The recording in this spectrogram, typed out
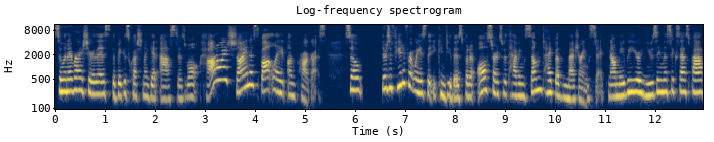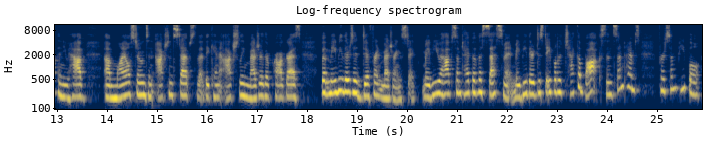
So, whenever I share this, the biggest question I get asked is, well, how do I shine a spotlight on progress? So, there's a few different ways that you can do this, but it all starts with having some type of measuring stick. Now, maybe you're using the success path and you have um, milestones and action steps so that they can actually measure their progress, but maybe there's a different measuring stick. Maybe you have some type of assessment. Maybe they're just able to check a box. And sometimes for some people,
